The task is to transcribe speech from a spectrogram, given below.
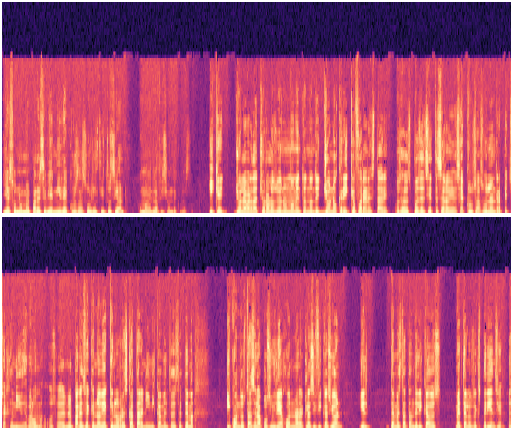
Y eso no me parece bien ni de Cruz Azul institución como en la afición de Cruz Azul. Y que yo la verdad, Choro, los veo en un momento en donde yo no creí que fueran a estar, ¿eh? O sea, después del 7-0 yo decía Cruz Azul en repechaje ni de broma. O sea, me parecía que no había quien lo rescatara anímicamente de este tema. Y cuando estás en la posibilidad de jugar una reclasificación y el tema está tan delicado es, mételos de experiencia.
